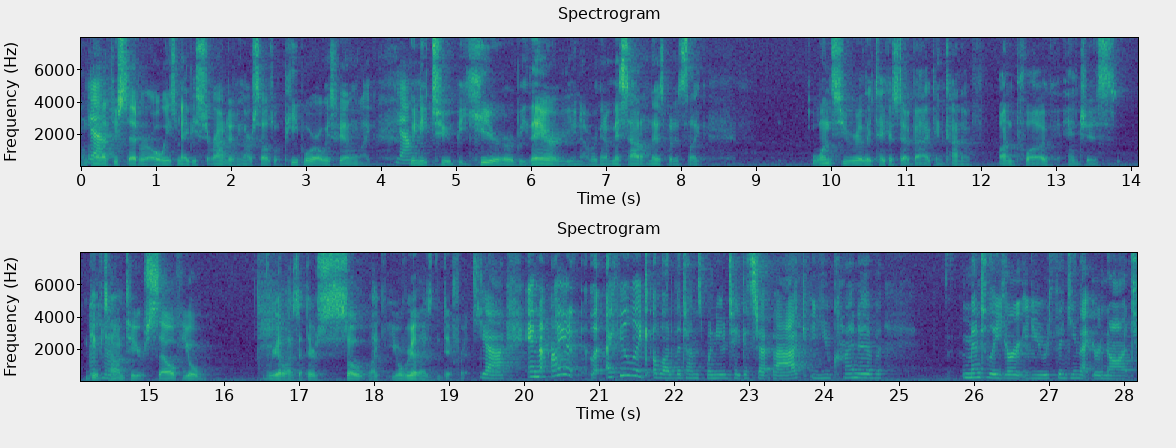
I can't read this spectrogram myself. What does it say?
Um, kind Yeah. of like you said, we're always maybe surrounding ourselves with people. We're always feeling like Yeah. we need to be here or be there. You know, we're gonna miss out on this. But it's like once you really take a step back and kind of unplug and just give Mm-hmm. time to yourself, you'll realize that there's so like you'll realize the difference. Yeah, and I I feel like a lot of the times when you take a step back, you kind of mentally you're you're thinking that you're not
